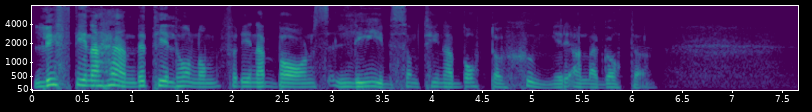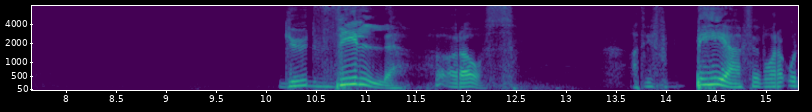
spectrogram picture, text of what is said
Lyft dina händer till honom för dina barns liv som tynar bort av hunger i alla gator. Gud vill höra oss. Att vi får be för våra... Och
